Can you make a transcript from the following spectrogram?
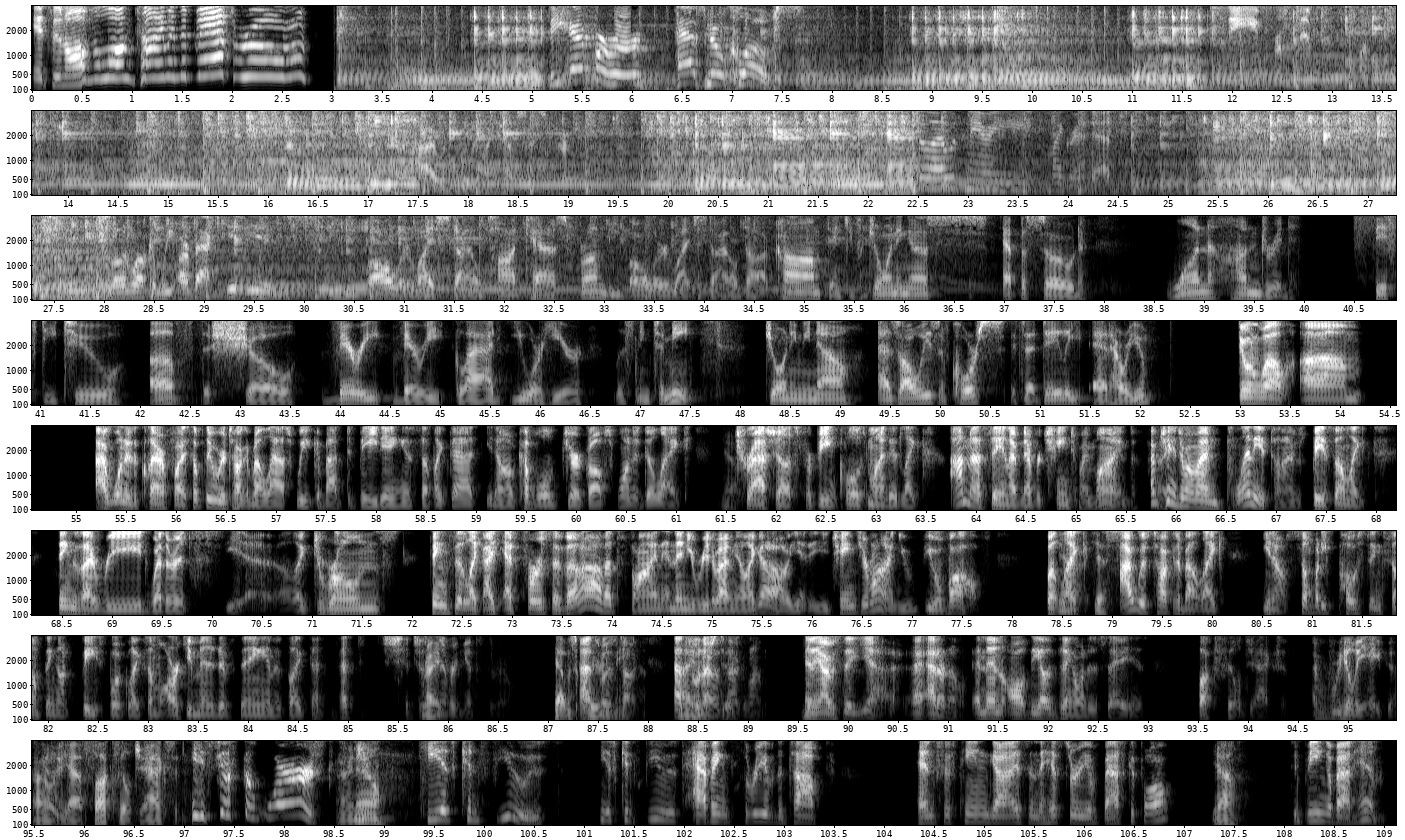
It's an awful long time in the bathroom. The Emperor has no clothes. We are back. It is the Baller Lifestyle podcast from theballerlifestyle.com. Thank you for joining us. Episode 152 of the show. Very, very glad you are here listening to me. Joining me now, as always, of course, it's Ed Daily. Ed, how are you? Doing well. Um, I wanted to clarify something we were talking about last week about debating and stuff like that. You know, a couple of jerk offs wanted to like Yeah. trash us for being closed minded. Like, I'm not saying I've never changed my mind. I've Right. changed my mind plenty of times based on like things I read, whether it's yeah, like drones, things that like I at first I thought, oh, that's fine, and then you read about it and you're like, oh, you, you change your mind, you you evolve. But Yeah, like, yes. I was talking about like you know somebody posting something on Facebook, like some argumentative thing, and it's like that that shit just Right. never gets through. That was clear That's to what I was me. talking. That's I what I was talking about. And Yes. I was saying, yeah, I, I don't know. And then all the other thing I wanted to say is, fuck Phil Jackson. I really hate this Oh, guy. yeah. Fuck Phil Jackson. He's just the worst. I He's- know. he is confused. He is confused having three of the top 10, 15 guys in the history of basketball Yeah. to being about him.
